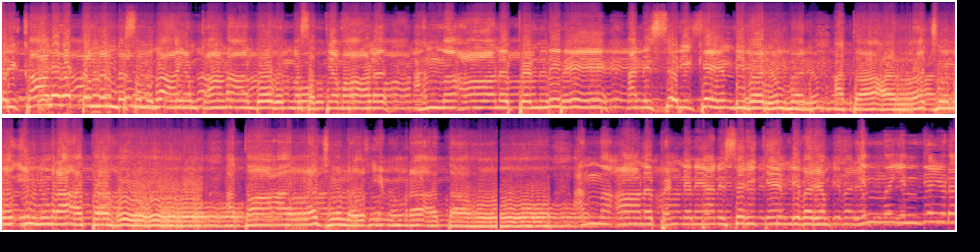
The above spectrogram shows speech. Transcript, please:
ഒരു കാലഘട്ടം എന്റെ സമുദായം കാണാൻ പോകുന്ന സത്യമാണ്. അന്ന് ആണ് പെണ്ണിനെ അനുസരിക്കേണ്ടി വരും. അതാറജുലു ഇമ്രാത്തഹോ അതാറജുലു ഇമ്രാത്തഹോ പെണ്ണിനെ അനുസരിക്കേണ്ടി വരും. ഇന്ന് ഇന്ത്യയുടെ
